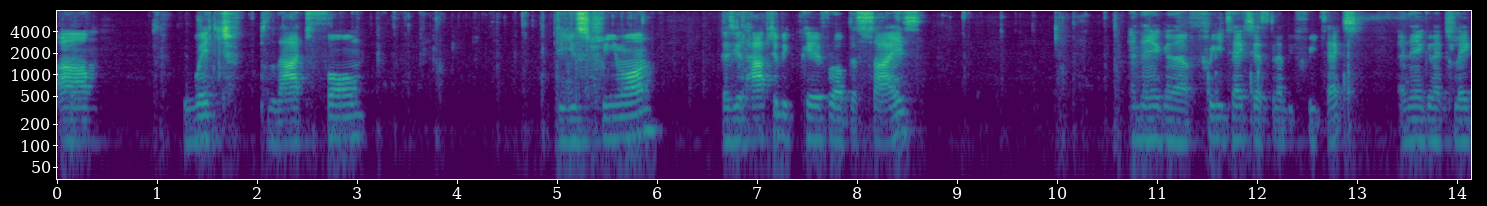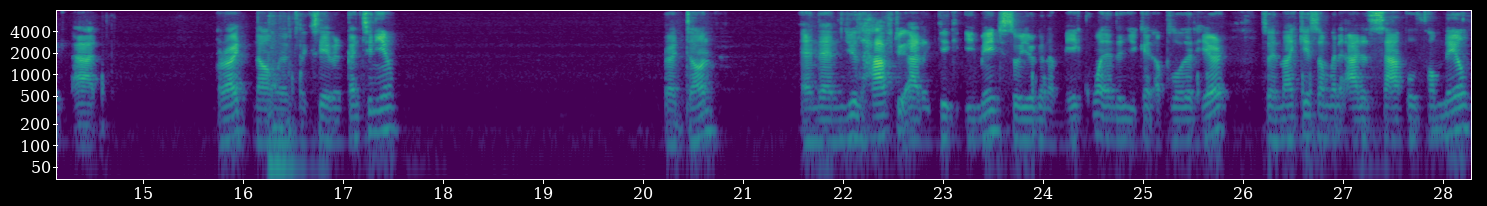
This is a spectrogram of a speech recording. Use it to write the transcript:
um, which platform do you stream on? Because you'll have to be careful of the size. And then you're gonna free text it's gonna be free text. And then you're gonna click add. Alright now I'm gonna click save and continue. Right done and then you'll have to add a gig image so you're gonna make one and then you can upload it here. So in my case I'm gonna add a sample thumbnail.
